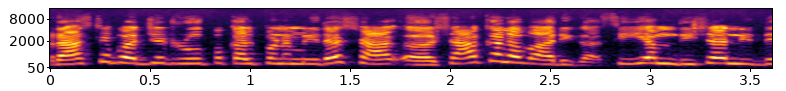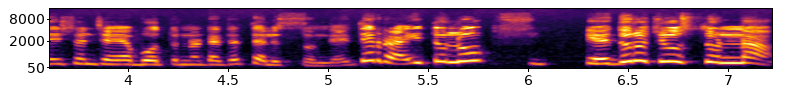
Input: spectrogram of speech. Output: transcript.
రాష్ట్ర బడ్జెట్ రూపకల్పన మీద శాఖల వారీగా సీఎం దిశానిర్దేశం చేయబోతున్నట్టయితే తెలుస్తుంది. అయితే రైతులు ఎదురు చూస్తున్న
